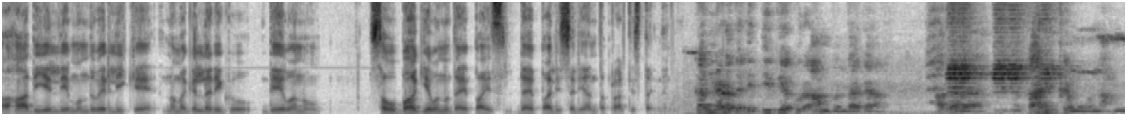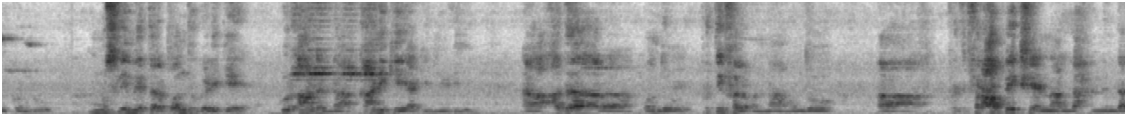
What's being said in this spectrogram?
ಆ ಹಾದಿಯಲ್ಲಿ ಮುಂದುವರಿಲಿಕ್ಕೆ ನಮಗೆಲ್ಲರಿಗೂ ದೇವನು ಸೌಭಾಗ್ಯವನ್ನು ದಯಪಾಲಿಸ, ದಯಪಾಲಿಸಲಿ ಅಂತ ಪ್ರಾರ್ಥಿಸ್ತಾ ಇದ್ದೇನೆ. ಕನ್ನಡದಲ್ಲಿ ದಿವ್ಯ ಕುರಾನ್ ಬಂದಾಗ ಅದರ ಕಾರ್ಯಕ್ರಮವನ್ನು ಹಮ್ಮಿಕೊಂಡು ಮುಸ್ಲಿಮೇತರ ಬಂಧುಗಳಿಗೆ ಕುರ್ಆನನ್ನು ಕಾಣಿಕೆಯಾಗಿ ನೀಡಿ ಅದರ ಒಂದು ಪ್ರತಿಫಲವನ್ನು, ಒಂದು ಪ್ರತಿಫಲಾಪೇಕ್ಷೆಯನ್ನು ಅಲ್ಲಹನಿಂದ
